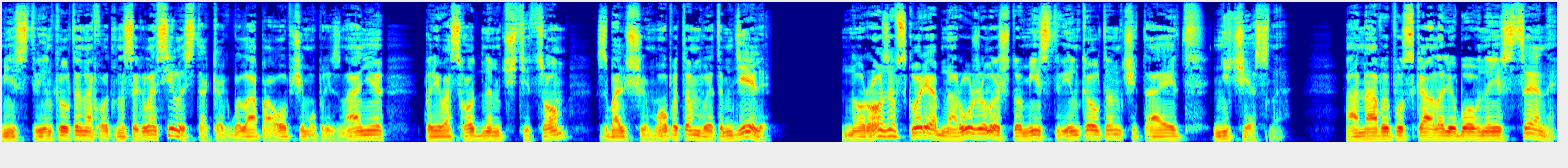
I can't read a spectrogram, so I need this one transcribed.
мисс Твинклтон охотно согласилась, так как была, по общему признанию, превосходным чтецом с большим опытом в этом деле. Но Роза вскоре обнаружила, что мисс Твинклтон читает нечестно. Она выпускала любовные сцены,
